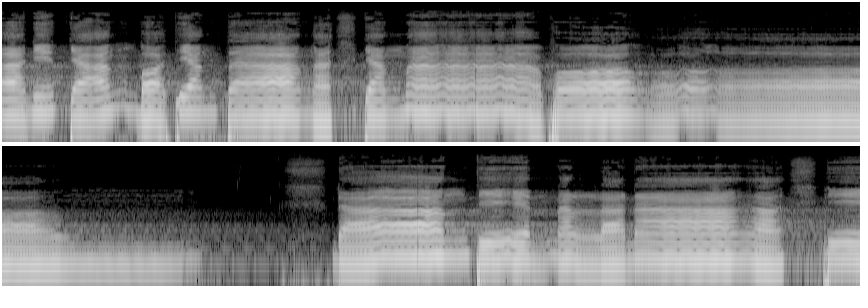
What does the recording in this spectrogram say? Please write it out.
อานิจจังบ่เที่ยงต่างจังมาพอดังตีนนั่นละนาพี่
